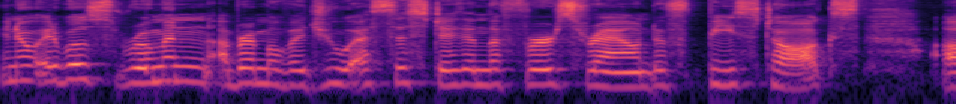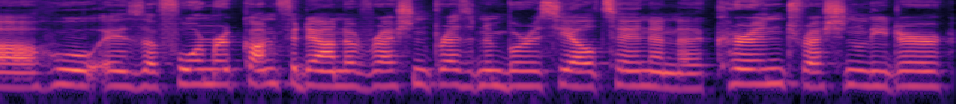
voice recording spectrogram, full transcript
You know, it was Roman Abramovich who assisted in the first round of peace talks, uh, who is a former confidant of Russian President Boris Yeltsin and a current Russian leader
